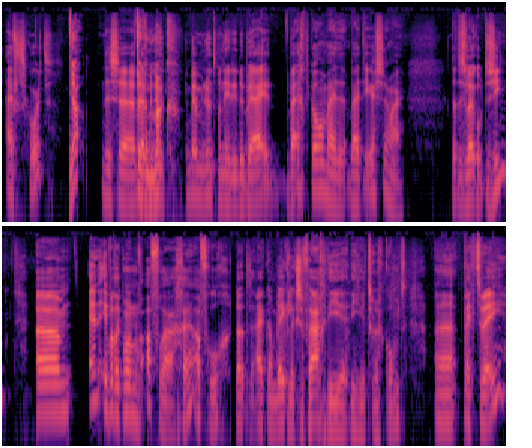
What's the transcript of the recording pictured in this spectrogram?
Hij heeft gescoord. Ja, dus uh, ben benieuwd, ik ben benieuwd wanneer hij erbij, erbij gaat komen bij, de, bij het eerste. Maar dat is leuk om te zien. Um, en wat ik me nog afvraag, hè, afvroeg, dat is eigenlijk een wekelijkse vraag die, eh, die hier terugkomt. Uh, plek 2.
